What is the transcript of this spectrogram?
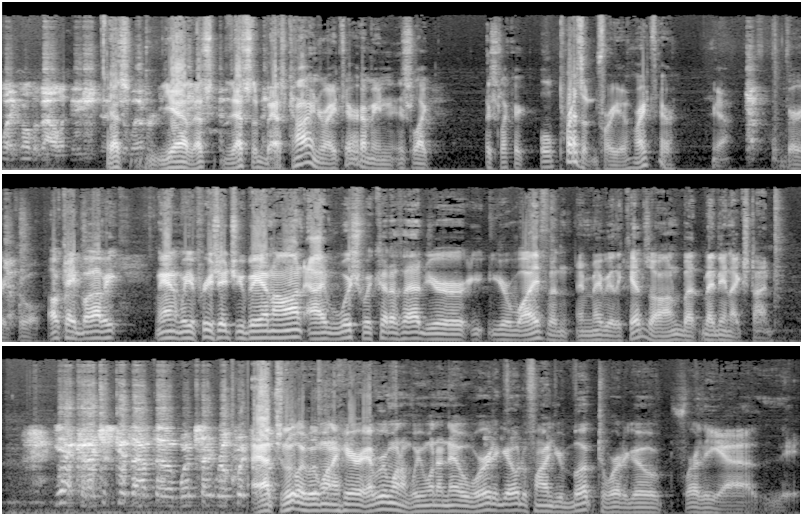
like all the validation That's delivered. yeah. That's that's the best kind right there. I mean, it's like it's like a little present for you right there. Yeah. Very cool. Okay, Bobby. Man, we appreciate you being on. I wish we could have had your your wife and, and maybe the kids on, but maybe next time. Yeah can i just give out the website real quick Absolutely, we want to hear everyone. We want to know where to go to find your book, to where to go for the uh, the,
